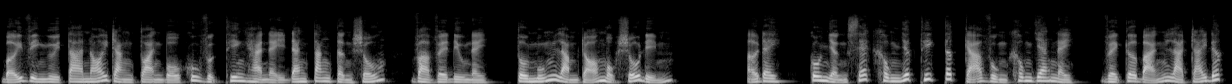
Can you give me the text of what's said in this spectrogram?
bởi vì người ta nói rằng toàn bộ khu vực thiên hà này đang tăng tần số, và về điều này, tôi muốn làm rõ một số điểm. Ở đây, cô nhận xét không nhất thiết tất cả vùng không gian này, về cơ bản là trái đất,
